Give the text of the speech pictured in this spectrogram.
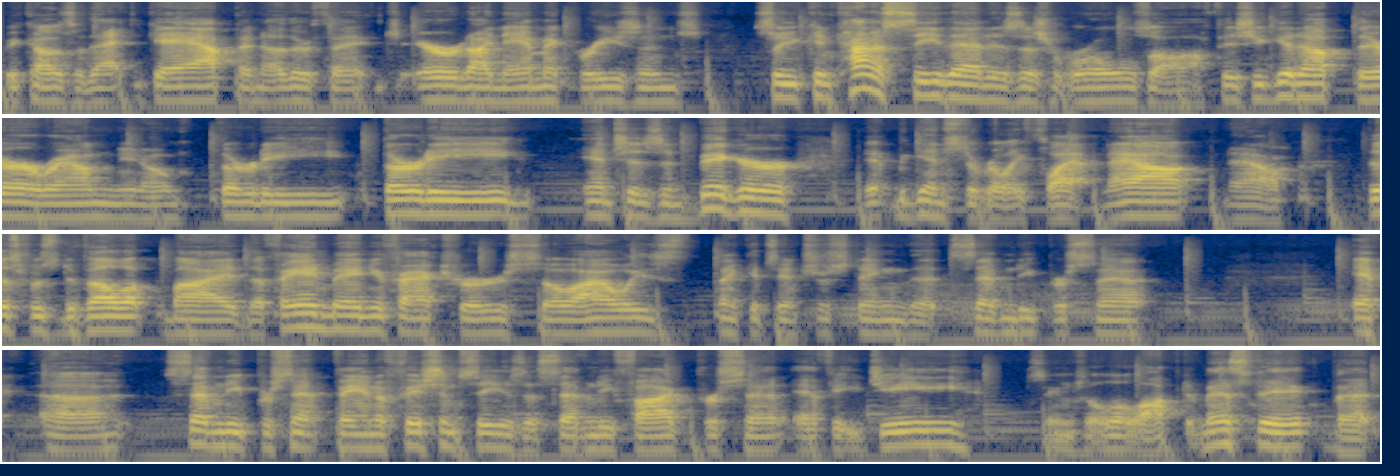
because of that gap and other things aerodynamic reasons. So you can kind of see that as this rolls off. As you get up there around you know 30 30 inches and bigger it begins to really flatten out now this was developed by the fan manufacturers. So I always think it's interesting that 70% if uh, 70% fan efficiency is a 75% FEG. Seems a little optimistic, but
